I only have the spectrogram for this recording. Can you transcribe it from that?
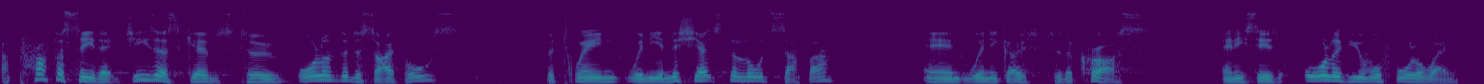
a prophecy that Jesus gives to all of the disciples between when he initiates the Lord's Supper and when he goes to the cross. And he says, All of you will fall away.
